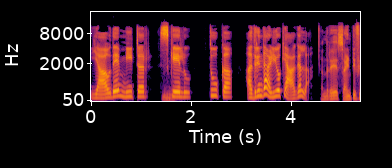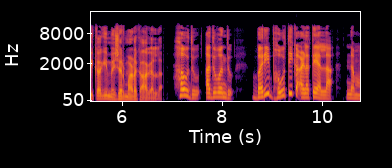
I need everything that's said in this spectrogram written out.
ಯಾವುದೇ ಮೀಟರ್ ಸ್ಕೇಲು ತೂಕ ಅದರಿಂದ ಅಳಿಯೋಕೆ ಆಗಲ್ಲ. ಅಂದ್ರೆ ಸೈಂಟಿಫಿಕ್ ಆಗಿ ಮೆಷರ್ ಮಾಡಕ್ ಆಗಲ್ಲ. ಹೌದು ಅದು ಒಂದು ಬರೀ ಭೌತಿಕ ಅಳತೆ ಅಲ್ಲ ನಮ್ಮ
